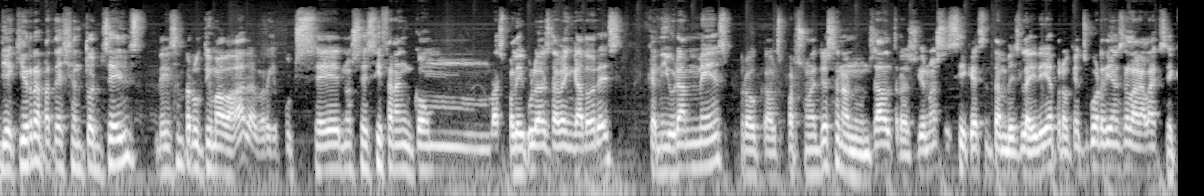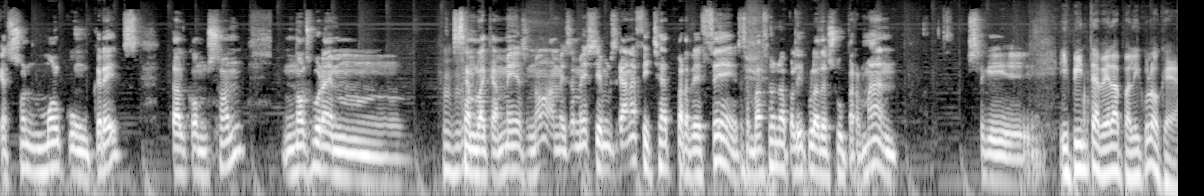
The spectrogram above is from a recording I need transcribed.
i aquí repeteixen tots ells, diguéssim, per última vegada, perquè potser, no sé si faran com les pel·lícules de Vengadores, que n'hi haurà més, però que els personatges seran uns altres. Jo no sé si aquesta també és la idea, però aquests Guardians de la Galàxia, que són molt concrets, tal com són, no els veurem Mhm. sembla que més, no? A més a més, James Gunn ha fitxat per DC, se'n va fer una pel·lícula de Superman. O sigui... I pinta bé la pel·lícula o què?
